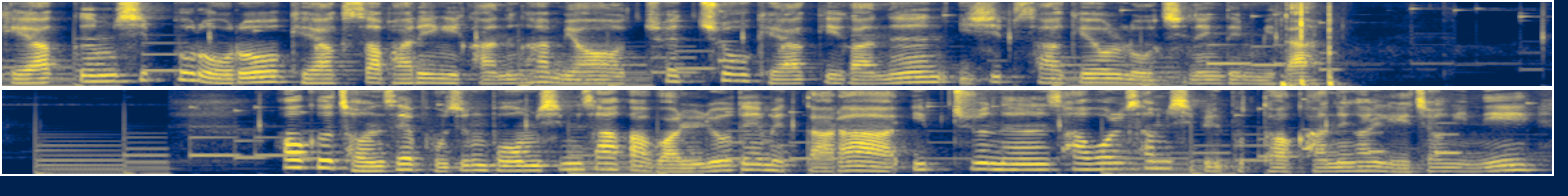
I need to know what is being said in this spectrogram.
계약금 10%로 계약서 발행이 가능하며 최초 계약 기간은 24개월로 진행됩니다. 허그 전세 보증보험 심사가 완료됨에 따라 입주는 4월 30일부터 가능할 예정이니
